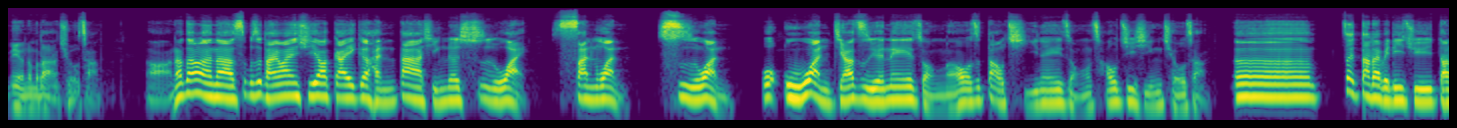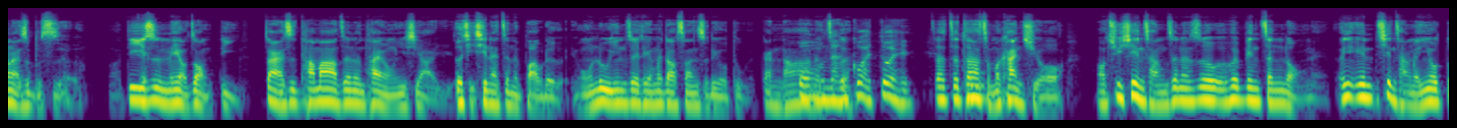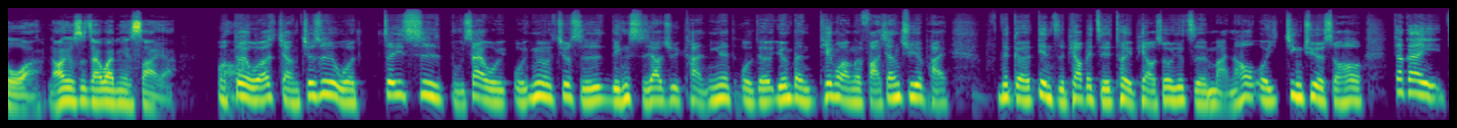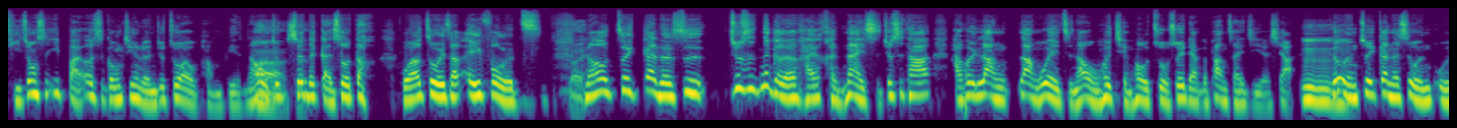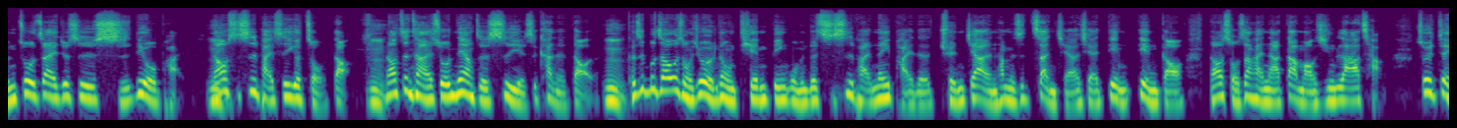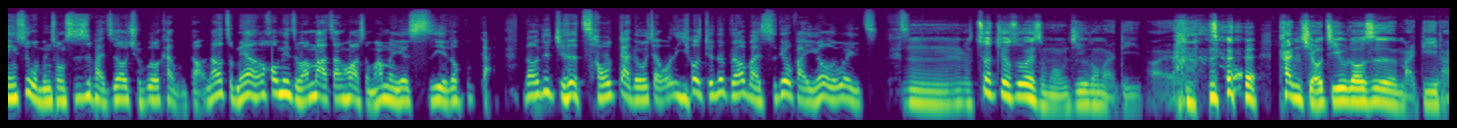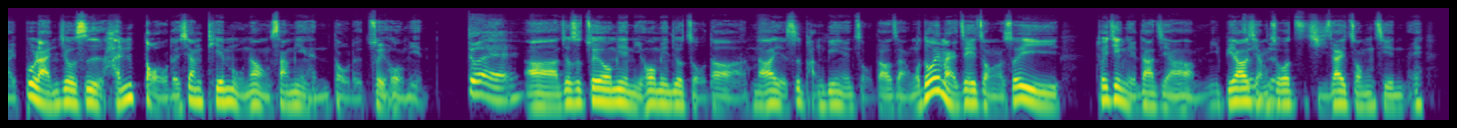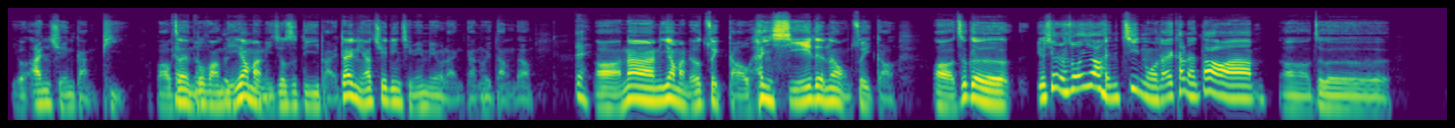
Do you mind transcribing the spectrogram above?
没有那么大的球场啊。那当然了，是不是台湾需要盖一个很大型的室外三万、四万或五万甲子园那一种，然后是道奇那一种超巨型球场？呃，在大台北地区当然是不适合。第一是没有这种地，再来是他妈真的太容易下雨，而且现在真的爆热。我们录音这天会到三十六度，干他妈的这个，难怪对，这这大家怎么看球？哦，去现场真的是会变蒸笼呢，因为现场人又多啊，然后又是在外面晒啊。哦，对，我要讲就是我这一次补赛，我我因为就是临时要去看，因为我的原本天王的法香区的牌。那个电子票被直接退票，所以我就只能买。然后我一进去的时候，大概体重是一百二十公斤的人就坐在我旁边，然后我就真的感受到我要做一张 A4 的纸。然后最干的是，就是那个人还很 nice，就是他还会让让位置，然后我们会前后坐，所以两个胖子挤得下。嗯嗯。可我们最干的是，我们我们坐在就是十六排。然后十四排是一个走道，嗯然后正常来说那样子的视野是看得到的，嗯，可是不知道为什么就有那种天兵，我们的十四排那一排的全家人他们是站起来，而且还垫垫高，然后手上还拿大毛巾拉长。所以等于是我们从十四排之后全部都看不到，然后怎么样？后面怎么样骂脏话什么？他们也死也都不敢，然后就觉得超干的。我想我以后绝对不要买十六排以后的位置。嗯，这就是为什么我们几乎都买第一排啊，看球几乎都是买第一排，不然就是很陡的，像天母那种上面很陡的最后面。对啊，就是最后面你后面就走到啊，然后也是旁边也走到这样，我都会买这种啊。所以推荐给大家哈，你不要想说挤在中间，哎。有安全感屁，保证很不方便。要么你就是第一排，但是你要确定前面没有栏杆会挡到。对啊，那你要么你就最高，很斜的那种最高。哦，这个有些人说要很近我才看得到啊。哦，这个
